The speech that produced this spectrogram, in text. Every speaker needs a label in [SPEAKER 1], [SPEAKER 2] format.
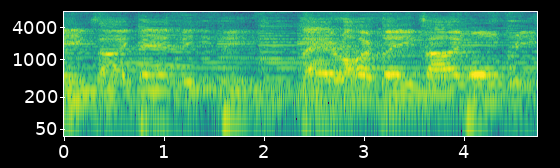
[SPEAKER 1] things I can't believe. There are things I won't believe.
